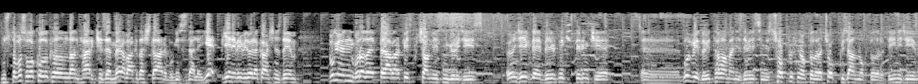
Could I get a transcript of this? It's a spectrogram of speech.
Mustafa Solokoğlu kanalından herkese merhaba arkadaşlar. Bugün sizlerle yepyeni bir videoyla karşınızdayım. Bugün burada hep beraber Facebook çalmayasını göreceğiz. Öncelikle belirtmek isterim ki eee, bu videoyu tamamen izlemelisiniz. Çok püf noktalara, çok güzel noktalara değineceğim.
